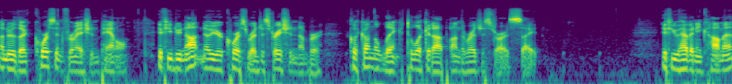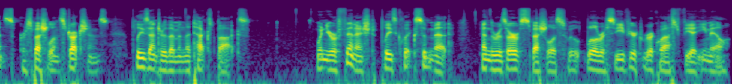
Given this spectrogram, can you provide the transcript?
Under the Course Information panel, if you do not know your course registration number, click on the link to look it up on the registrar's site. If you have any comments or special instructions, please enter them in the text box. When you are finished, please click Submit, and the Reserves Specialist will, will receive your request via email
